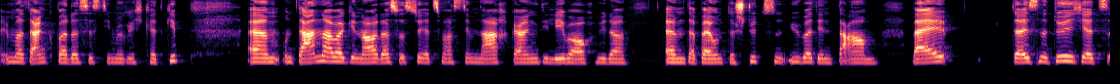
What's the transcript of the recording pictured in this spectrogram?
immer dankbar, dass es die Möglichkeit gibt. Ähm, und dann aber genau das, was du jetzt machst im Nachgang, die Leber auch wieder ähm, dabei unterstützen über den Darm, weil da ist natürlich jetzt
